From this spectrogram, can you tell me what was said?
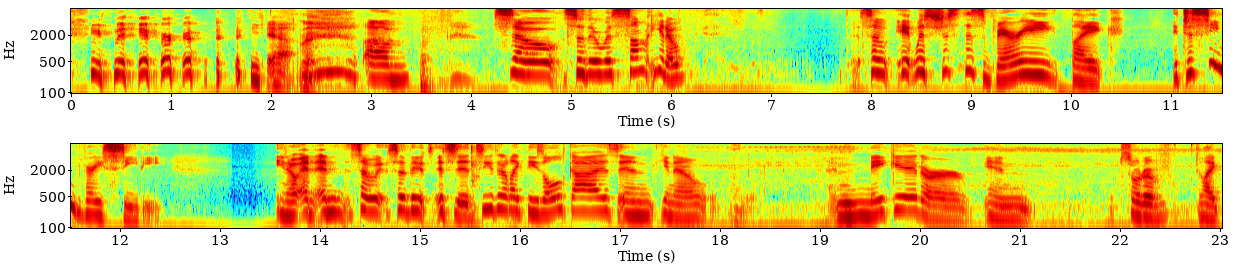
yeah Right. um so so there was some you know so it was just this very like it just seemed very seedy you know and and so so it's it's either like these old guys in you know naked or in sort of like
